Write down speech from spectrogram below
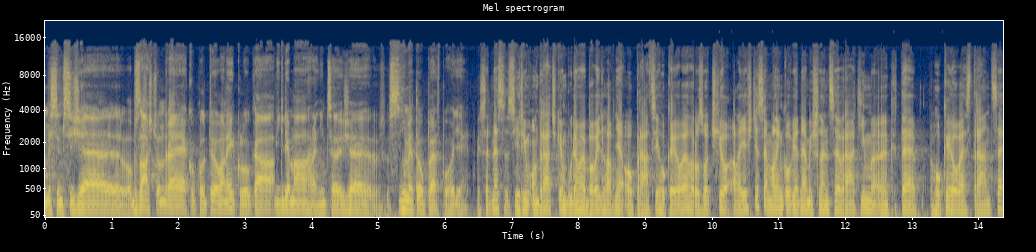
myslím si, že obzvlášť Ondra je jako kultivovaný kluk a ví, kde má hranice, takže s ním je to úplně v pohodě. My se dnes s Jiřím Ondráčkem budeme bavit hlavně o práci hokejového rozhodčího, ale ještě se malinko v jedné myšlence vrátím eh, k té hokejové stránce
